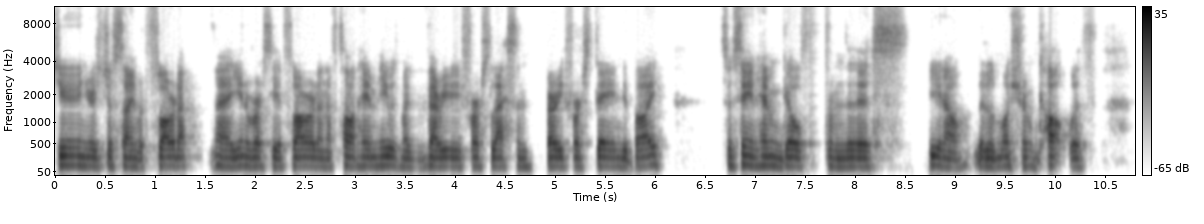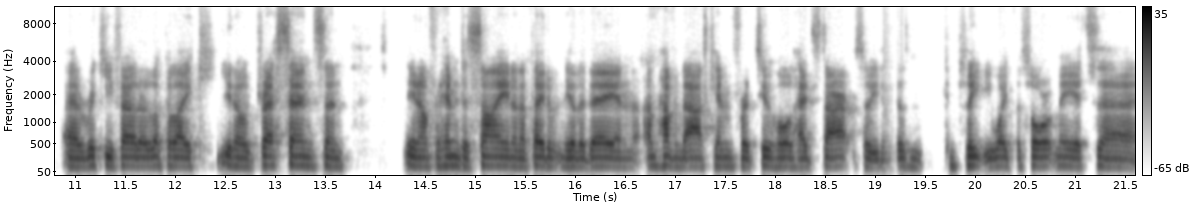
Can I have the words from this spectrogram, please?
juniors just signed with Florida, uh, University of Florida, and I've taught him. He was my very first lesson, very first day in Dubai. So seeing him go from this, you know, little mushroom cut with uh, Rickie Fowler lookalike, you know, dress sense and you know, for him to sign, and I played with him the other day, and I'm having to ask him for a two-hole head start so he doesn't completely wipe the floor with me. It's uh,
